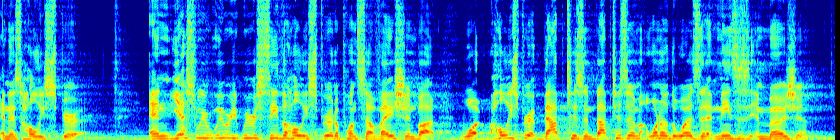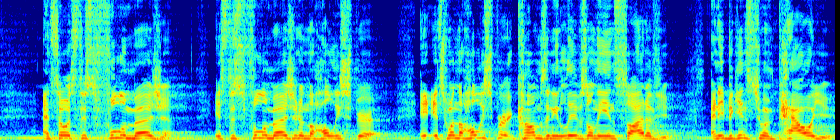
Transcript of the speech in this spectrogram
and there's holy spirit. And yes we, we, we receive the holy spirit upon salvation but what holy spirit baptism baptism one of the words that it means is immersion. And so it's this full immersion. It's this full immersion in the holy spirit. It's when the holy spirit comes and he lives on the inside of you and He begins to empower you.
